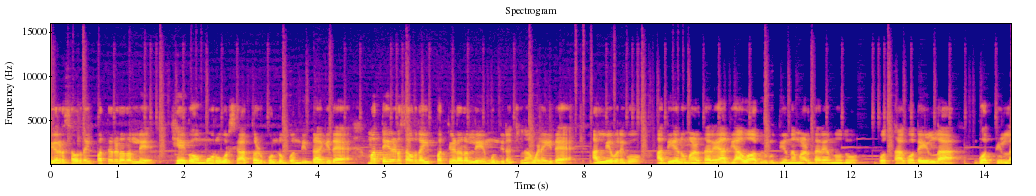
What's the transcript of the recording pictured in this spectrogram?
ಎರಡು ಸಾವಿರದ ಇಪ್ಪತ್ತೆರಡರಲ್ಲಿ. ಹೇಗೋ ಮೂರು ವರ್ಷ ತಳ್ಕೊಂಡು ಬಂದಿದ್ದಾಗಿದೆ. ಮತ್ತು ಎರಡು ಸಾವಿರದ ಇಪ್ಪತ್ತೇಳರಲ್ಲಿ ಮುಂದಿನ ಚುನಾವಣೆ ಇದೆ. ಅಲ್ಲಿಯವರೆಗೂ ಅದೇನು ಮಾಡ್ತಾರೆ, ಅದು ಯಾವ ಅಭಿವೃದ್ಧಿಯನ್ನು ಮಾಡ್ತಾರೆ ಅನ್ನೋದು ಗೊತ್ತಾಗೋದೇ ಇಲ್ಲ, ಗೊತ್ತಿಲ್ಲ.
